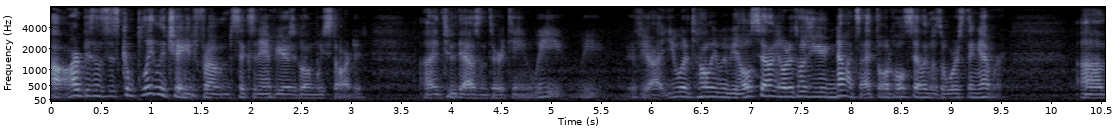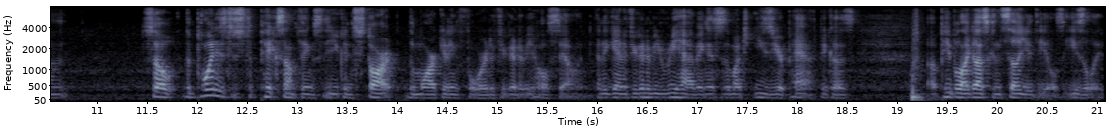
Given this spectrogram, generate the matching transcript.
Uh, our business has completely changed from six and a half years ago when we started uh, in 2013. We we if you, you would have told me we'd be wholesaling, I would have told you you're nuts. I thought wholesaling was the worst thing ever. Um, so the point is just to pick something so that you can start the marketing for it if you're going to be wholesaling. And again, if you're going to be rehabbing, this is a much easier path because uh, people like us can sell you deals easily.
